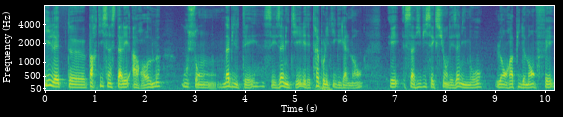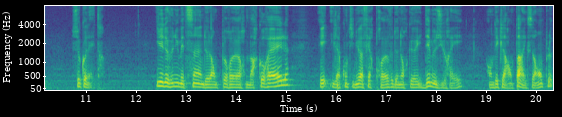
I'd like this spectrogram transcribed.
il est euh, parti s'installer à Rome, où son habileté, ses amitiés, il était très politique également, et sa vivisection des animaux l'ont rapidement fait se connaître. Il est devenu médecin de l'empereur Marc Aurèle et il a continué à faire preuve d'un orgueil démesuré en déclarant par exemple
